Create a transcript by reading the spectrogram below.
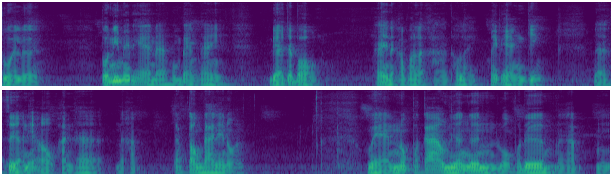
สวยๆเลย ตัวนี้ไม่แพงนะ ผมแบ่งให้ เดี๋ยวจะบอกให้นะครับว่าราคาเท่าไหร่ไม่แพงจริงนะเสือนี่เอาพันห้านะครับ จับต้องได้แน่นอน แหวนนพเก้าเนื้อเงินหลวงพ่อเดิมนะครับ นี่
